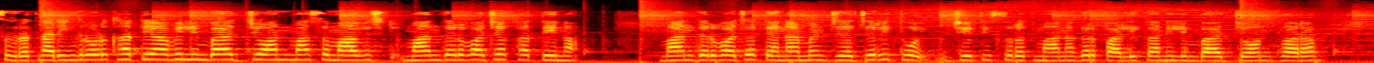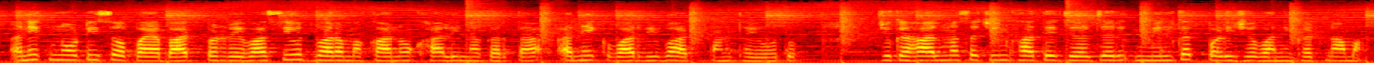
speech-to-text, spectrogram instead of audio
સુરતના રિંગ રોડ ખાતે આવેલ લિંબાયત ઝોનમાં સમાવિષ્ટ માંદરવાજા ખાતેના માંદરવાજા ટુર્નામેન્ટ જર્જરિત હોય, જેથી સુરત મહાનગરપાલિકાની લિંબાયત ઝોન દ્વારા અનેક નોટિસો અપાયા બાદ પણ રહેવાસીઓ દ્વારા મકાનો ખાલી ન કરતા અનેકવાર વિવાદ પણ થયો હતો. જોકે હાલમાં સચિન ખાતે જર્જરિત મિલકત પડી જવાની ઘટનામાં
